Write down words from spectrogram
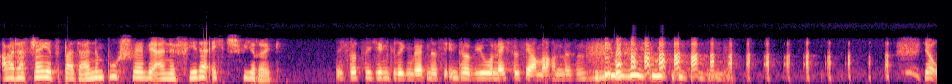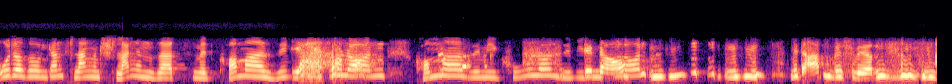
Aber das wäre jetzt bei deinem Buch schwer wie eine Feder echt schwierig. Ich würde es nicht hinkriegen, wir hätten das Interview nächstes Jahr machen müssen. ja, oder so einen ganz langen Schlangensatz mit Komma, Semikolon, ja. Komma, Semikolon, Semikolon. Genau. Mhm. Mhm. Mit Atembeschwerden.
